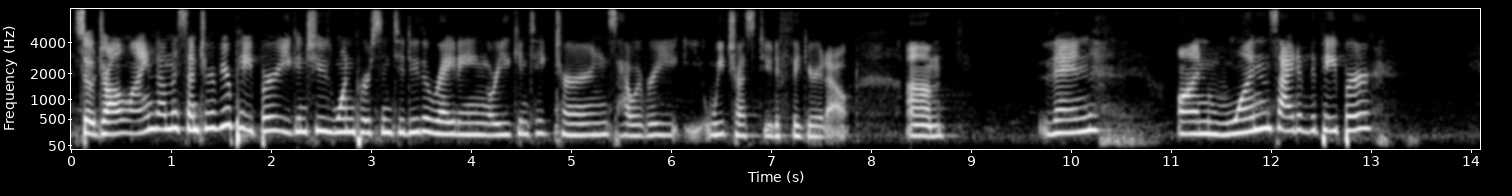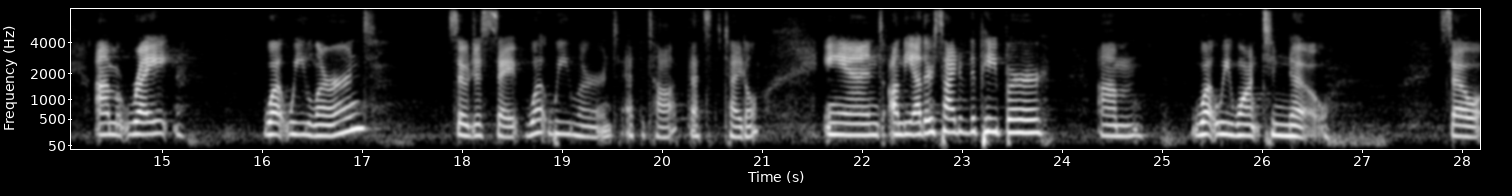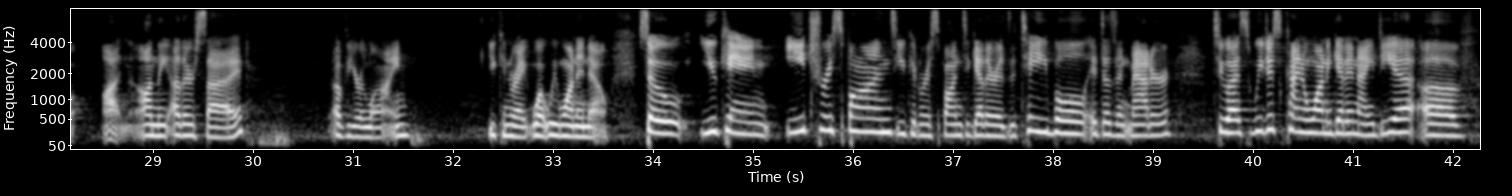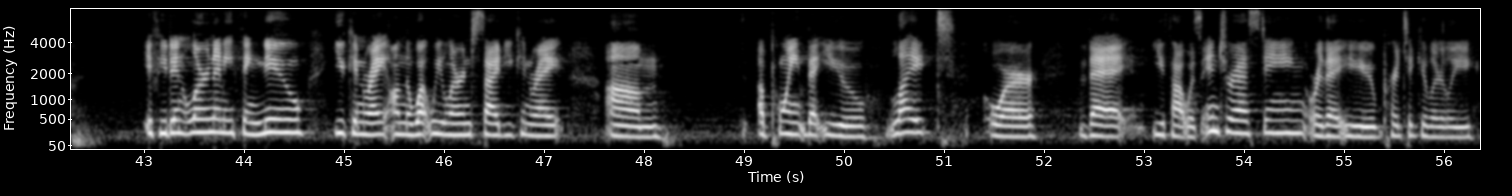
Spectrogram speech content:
so draw a line down the center of your paper. You can choose one person to do the writing, or you can take turns. However, you, we trust you to figure it out. Um, then, on one side of the paper, um, write what we learned. So just say what we learned at the top. That's the title. And on the other side of the paper, um, what we want to know. So on, on the other side of your line, you can write what we want to know. So you can each respond, you can respond together as a table, it doesn't matter to us. We just kind of want to get an idea of if you didn't learn anything new, you can write on the what we learned side, you can write um, a point that you liked or that you thought was interesting or that you particularly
